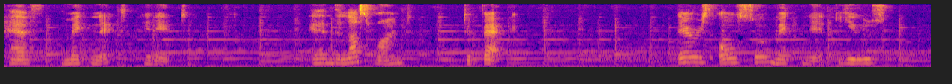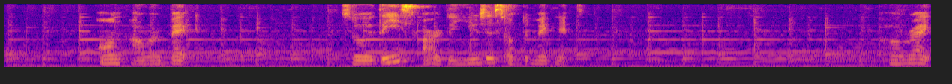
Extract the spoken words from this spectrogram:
have magnet in it. And the last one, the back. There is also magnet used on our back. So these are the uses of the magnet. Alright.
